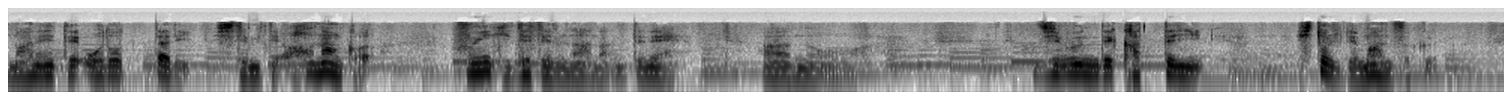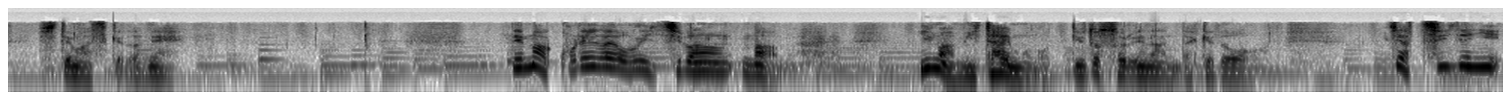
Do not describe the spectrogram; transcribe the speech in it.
真似て踊ったりしてみてあなんか雰囲気出てるななんてね。あの自分で勝手に1人で満足してますけどね。でまあこれが俺一番まあ今見たいものっていうとそれなんだけどじゃあついでに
